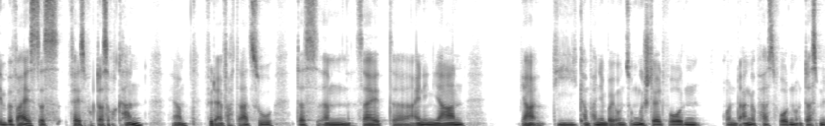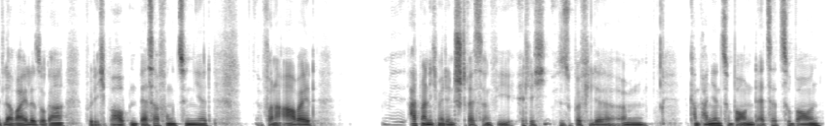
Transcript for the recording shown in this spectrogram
dem Beweis, dass Facebook das auch kann, ja, führt einfach dazu, dass ähm, seit äh, einigen Jahren ja, die Kampagnen bei uns umgestellt wurden und angepasst wurden und das mittlerweile sogar, würde ich behaupten, besser funktioniert. Von der Arbeit hat man nicht mehr den Stress, irgendwie etlich super viele ähm, Kampagnen zu bauen und Adsets zu bauen,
